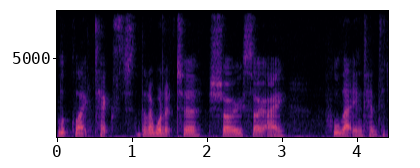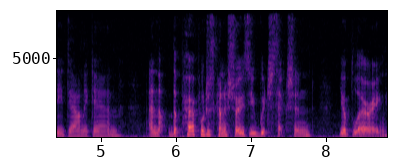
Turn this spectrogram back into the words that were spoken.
look like text that I want it to show, so I pull that intensity down again. And the purple just kind of shows you which section you're blurring.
